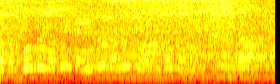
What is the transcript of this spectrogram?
đâu còn vô đâu là cái này, nó là nó còn đâu còn gì đâu.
